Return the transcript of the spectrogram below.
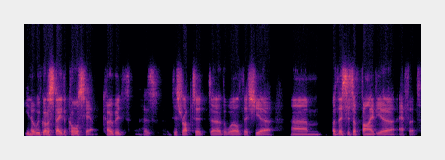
you know we've got to stay the course here. COVID has disrupted uh, the world this year, um, but this is a five-year effort,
